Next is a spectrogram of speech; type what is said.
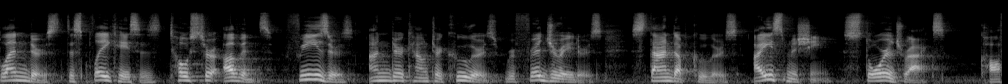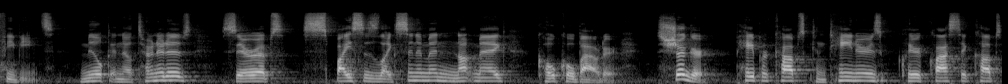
blenders, display cases, toaster ovens, freezers, under-counter coolers, refrigerators, stand-up coolers, ice machine, storage racks, coffee beans, milk and alternatives, syrups, spices like cinnamon, nutmeg, cocoa powder, sugar, paper cups, containers, clear plastic cups,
